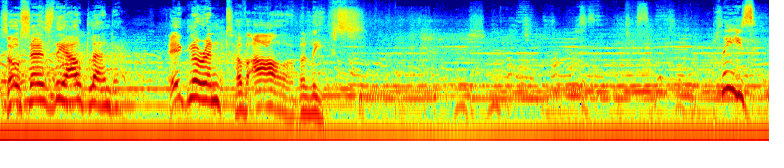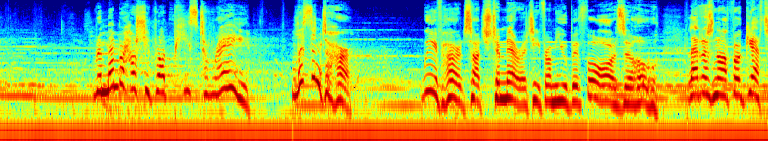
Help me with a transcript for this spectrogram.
So says the Outlander, ignorant of our beliefs. Please. Remember how she brought peace to Ray. Listen to her. We've heard such temerity from you before, Zo. Let us not forget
